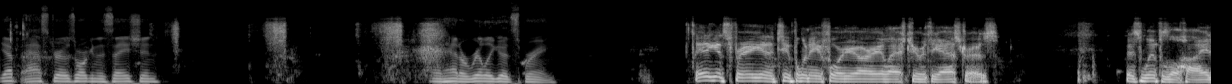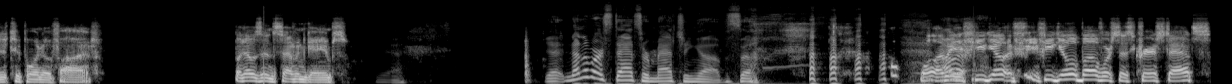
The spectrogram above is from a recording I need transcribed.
Yep, Astros organization, and had a really good spring. They had a good spring and a 2.84 ERA last year with the Astros. His whip was a little high at a 2.05, but that was in seven games. Yeah, yeah. None of our stats are matching up, so. well, I mean, if you go if, if you go above where it says career stats,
